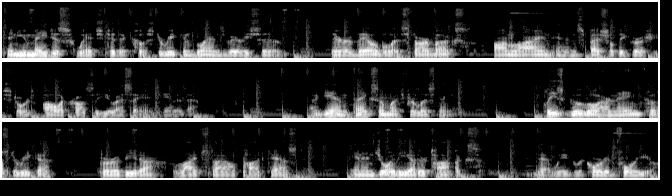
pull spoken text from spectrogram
then you may just switch to the Costa Rican blends very soon. They're available at Starbucks, online and in specialty grocery stores all across the USA and Canada. Again, thanks so much for listening. Please Google our name, Costa Rica Pura Vida Lifestyle Podcast, and enjoy the other topics that we've recorded for you.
